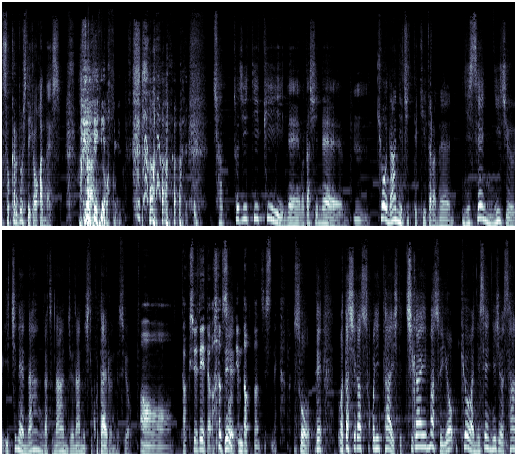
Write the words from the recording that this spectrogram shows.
そこからどうしていいか分かんないです。チャット GTP ね、私ね、うん。今日何日って聞いたらね、2021年何月何十何日って答えるんですよ。ああ、学習データがそう変だったんですね。そう。で、私がそこに対して違いますよ。今日は2023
